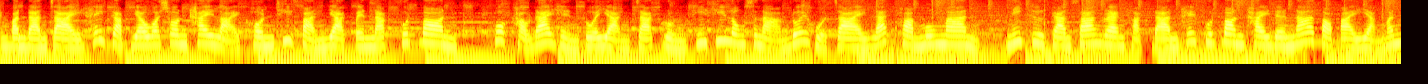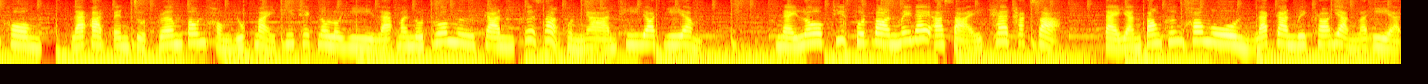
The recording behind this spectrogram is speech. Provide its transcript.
งบันดาลใจให้กับเยาวชนไทยหลายคนที่ฝันอยากเป็นนักฟุตบอล พวกเขาได้เห็นตัวอย่างจากกลุ่มที่ที่ลงสนามด้วยหัวใจและความมุ่งมั่น นี่คือการสร้างแรงผลักดันให้ฟุตบอลไทยเดินหน้าต่อไปอย่างมั่นคง และอาจเป็นจุดเริ่มต้นของยุคใหม่ที่เทคโนโลยีและมนุษย์ร่วมมือกันเพื่อสร้างผลงานที่ยอดเยี่ยม ในโลกที่ฟุตบอลไม่ได้อาศัยแค่ทักษะ แต่ยังต้องพึ่งข้อมูลและการวิเคราะห์อย่างละเอียด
